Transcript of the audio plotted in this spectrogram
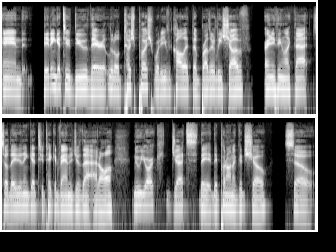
and they didn't get to do their little tush push, what do you call it, the brotherly shove or anything like that. So they didn't get to take advantage of that at all. New York Jets, they they put on a good show. So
